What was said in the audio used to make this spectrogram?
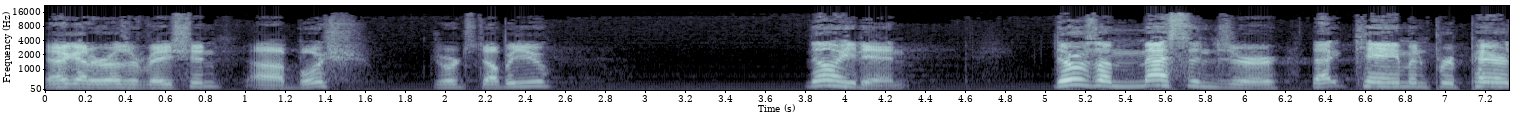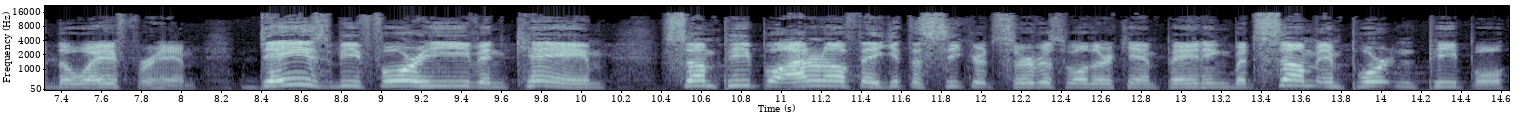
I got a reservation, uh, Bush, George W? No, he didn't. There was a messenger that came and prepared the way for him. Days before he even came, some people, I don't know if they get the Secret Service while they're campaigning, but some important people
